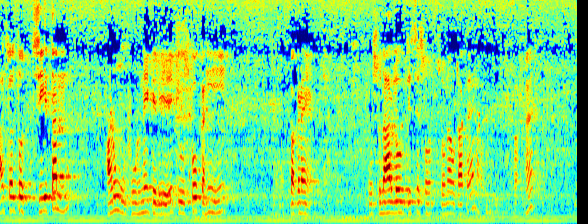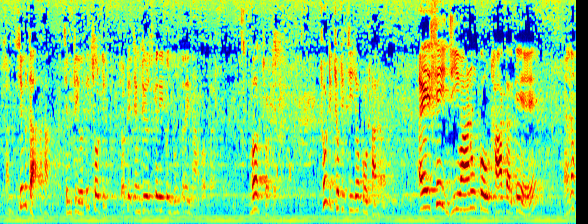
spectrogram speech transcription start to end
आजकल तो चेतन अणु ढूँढने के लिए कि उसको कहीं पकड़े। वो सुनार लोग जिससे सो, सोना उठाते हैं ना है? चिमटा हाँ चिमटी होती छोटी छोटी चिमटी उसके लिए कुछ दूसरा ही नाम होता है। बहुत छोटे। छोटी छोटी चीज़ों को उठाने ऐसे ही जीवाणु को उठा करके है ना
